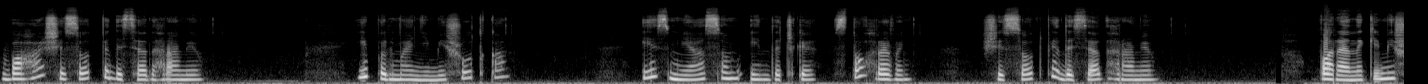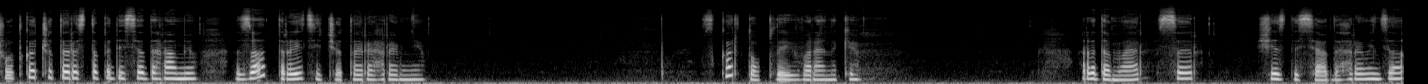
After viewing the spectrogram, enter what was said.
Вага 650 грамів і пельмені мішутка із м'ясом індички 100 гривень 650 грамів. Вареники мішутка 450 грамів за 34 гривні. З картоплею вареники. Радамер сир 60 гривень за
